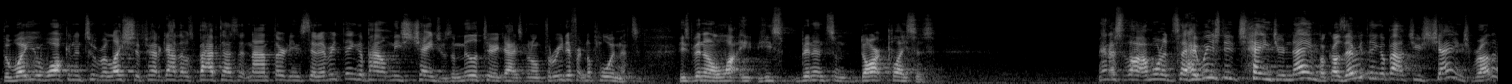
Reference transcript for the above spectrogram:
The way you're walking into relationships we had a guy that was baptized at 9.30 and he said everything about me's changed. He was a military guy. He's been on three different deployments. He's been in a lot he's been in some dark places. Man i said i wanted to say hey we just need to change your name because everything about you's changed brother.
